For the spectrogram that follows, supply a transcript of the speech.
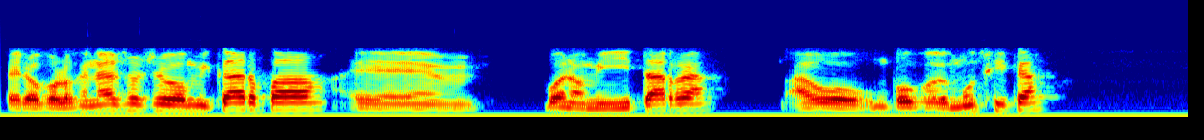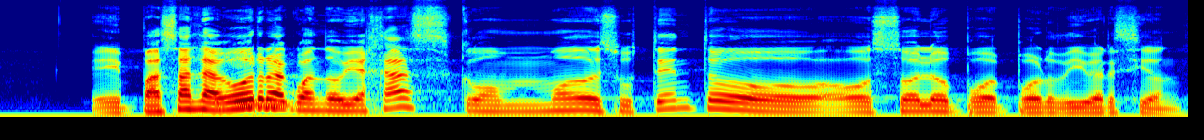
Pero por lo general yo llevo mi carpa, eh, bueno, mi guitarra, hago un poco de música Eh, ¿Pasás la gorra cuando viajás con modo de sustento o, o solo por, por diversión?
